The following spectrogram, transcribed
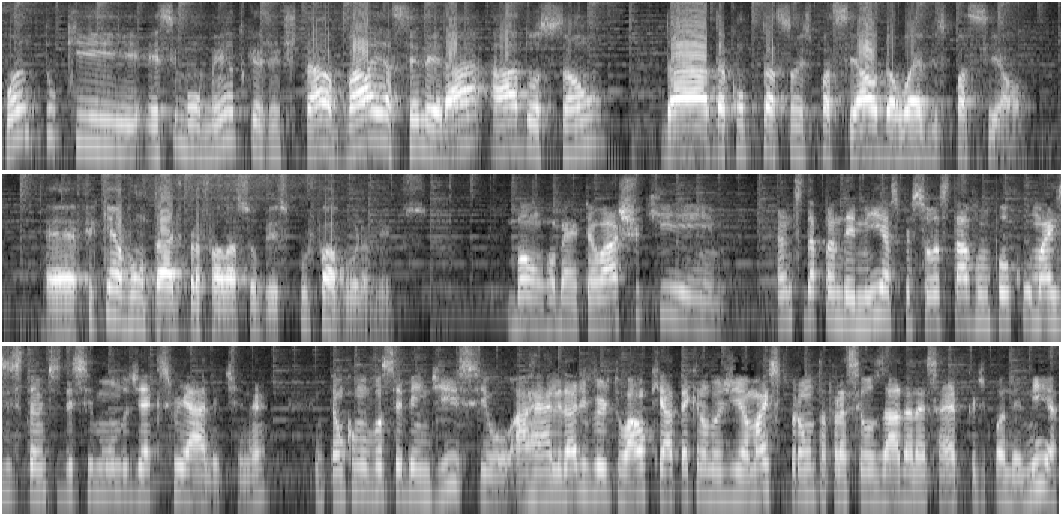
quanto que esse momento que a gente está vai acelerar a adoção da, da computação espacial, da web espacial. É, fiquem à vontade para falar sobre isso, por favor, amigos. Bom, Roberto, eu acho que antes da pandemia, as pessoas estavam um pouco mais distantes desse mundo de X-Reality, né? Então, como você bem disse, a realidade virtual, que é a tecnologia mais pronta para ser usada nessa época de pandemia,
